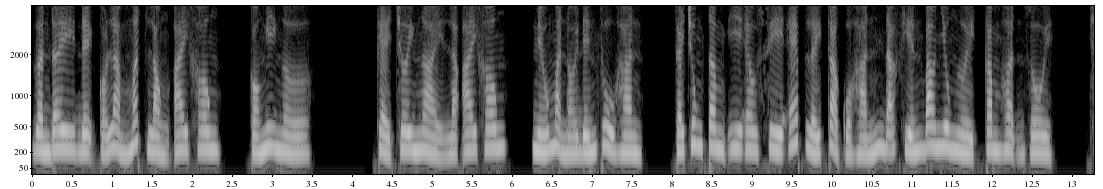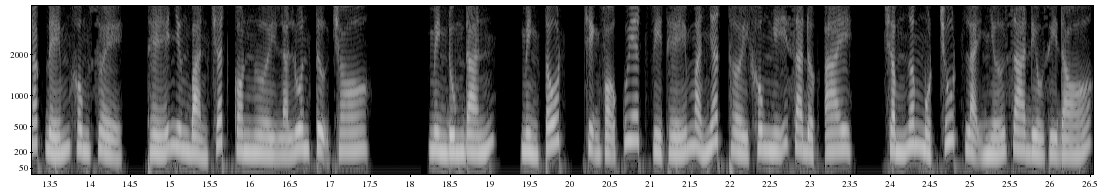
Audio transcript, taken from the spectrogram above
gần đây đệ có làm mất lòng ai không, có nghi ngờ. Kẻ chơi ngải là ai không, nếu mà nói đến thù hằn, cái trung tâm ELCF lấy cả của hắn đã khiến bao nhiêu người căm hận rồi. chắc đếm không xuể, thế nhưng bản chất con người là luôn tự cho. Mình đúng đắn, mình tốt, trịnh võ quyết vì thế mà nhất thời không nghĩ ra được ai, trầm ngâm một chút lại nhớ ra điều gì đó,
